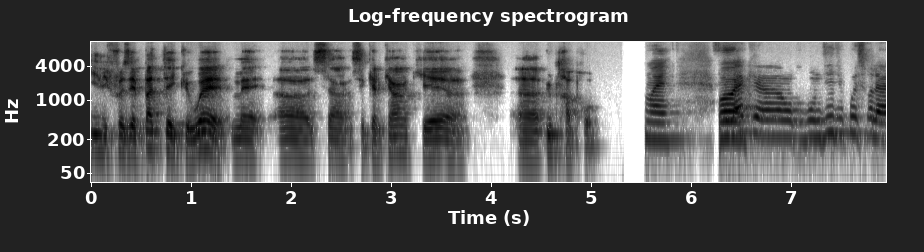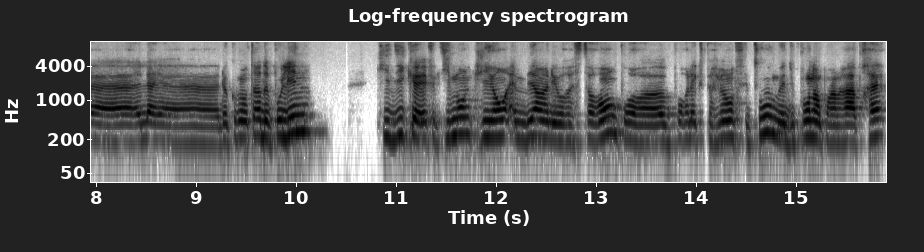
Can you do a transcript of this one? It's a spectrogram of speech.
il ne faisait pas de takeaway, mais c'est quelqu'un qui est ultra pro. Ouais. C'est ouais. là qu'on rebondit du coup sur le commentaire de Pauline qui dit qu'effectivement le client aime bien aller au restaurant pour, pour l'expérience et tout, mais du coup on en parlera après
